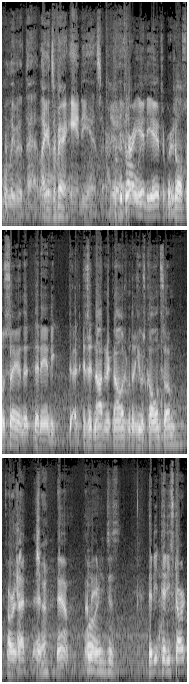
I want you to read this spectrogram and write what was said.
We'll leave it at that. Like it's a very Andy answer. Yeah. It's a very Andy answer, but it's also saying that, that Andy, uh, is it not an acknowledgement that he was calling some? Or is Yeah, that, sure. yeah. I or mean, he just Did he did he start?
